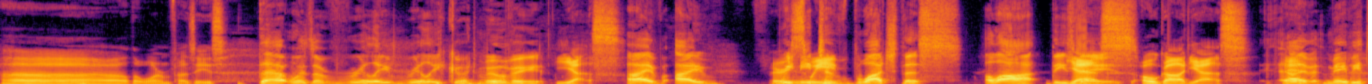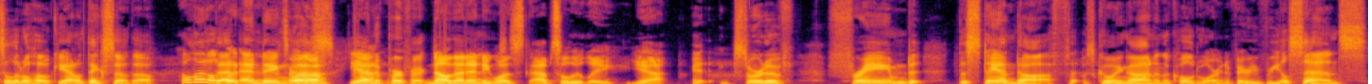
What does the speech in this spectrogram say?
Oh, the warm fuzzies. That was a really, really good movie. Yes. I've, I've, Very we sweet. need to watch this a lot these yes. days. Oh God, yes. I've, maybe it's a little hokey. I don't think so, though. A little bit. that but ending it's, uh, was yeah. kind of perfect. No, that ending end. was absolutely yeah. It sort of framed the standoff that was going on in the Cold War in a very real sense.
